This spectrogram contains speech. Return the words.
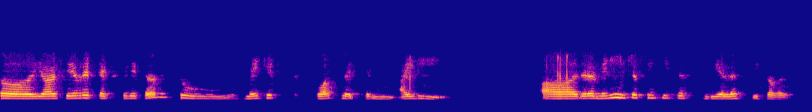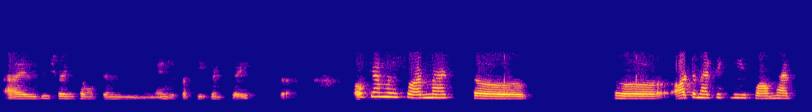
uh, your favorite text editor to make it work with an IDE. Uh, there are many interesting features in the LSP server. I'll be showing some of them in the subsequent slides. OCaml format uh, uh, automatically formats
